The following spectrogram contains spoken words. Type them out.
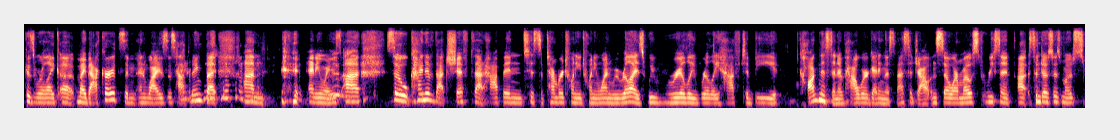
because we're like, uh, my back hurts and and why is this happening? But um, anyways, uh, so kind of that shift that happened to September 2021, we realized we really, really have to be cognizant of how we're getting this message out. And so our most recent, uh, Sendoso's most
